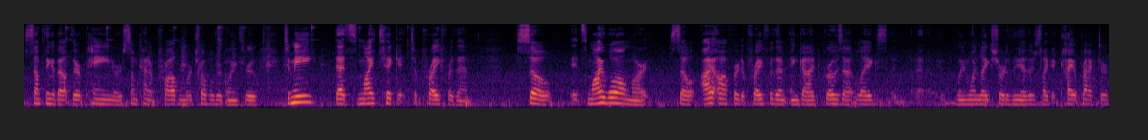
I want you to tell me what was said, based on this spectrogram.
something about their pain or some kind of problem or trouble they're going through, to me, that's my ticket to pray for them. So it's my Walmart, so I offer to pray for them and God grows out legs uh, when one leg's shorter than the other, it's like a chiropractor,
